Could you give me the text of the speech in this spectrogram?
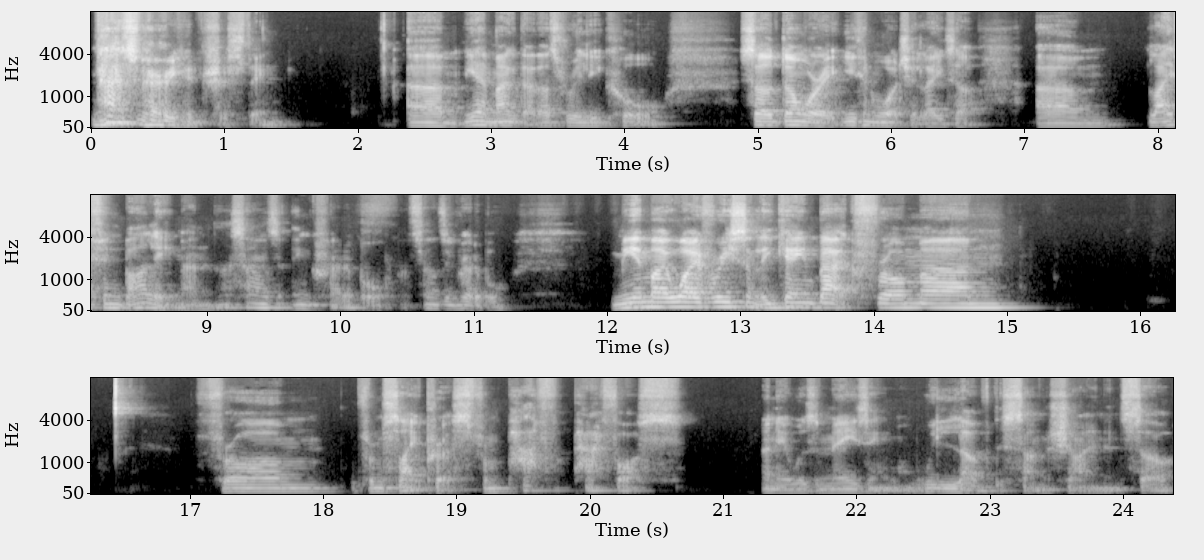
That's very interesting. Um, yeah, Magda, that's really cool. So don't worry, you can watch it later. Um, life in Bali, man, that sounds incredible. That sounds incredible. Me and my wife recently came back from um, from from Cyprus, from Path- Paphos, and it was amazing. We loved the sunshine, and so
